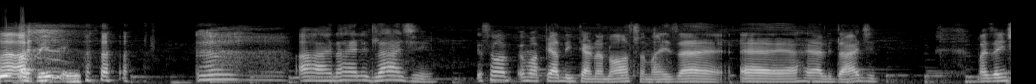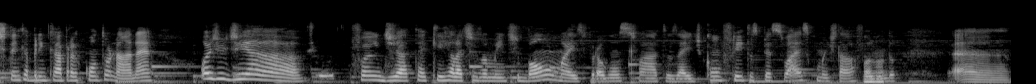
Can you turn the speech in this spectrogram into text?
ah, ah, na realidade, isso é uma, é uma, piada interna nossa, mas é, é a realidade. Mas a gente tenta brincar para contornar, né? Hoje o dia foi um dia até que relativamente bom, mas por alguns fatos aí de conflitos pessoais, como a gente tava falando, uhum. é,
